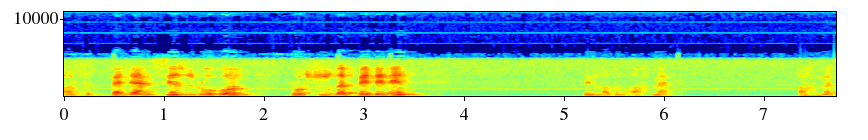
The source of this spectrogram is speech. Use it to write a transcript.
artık bedensiz ruhun, ruhsuz da bedenin benim adım Ahmet. Ahmet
